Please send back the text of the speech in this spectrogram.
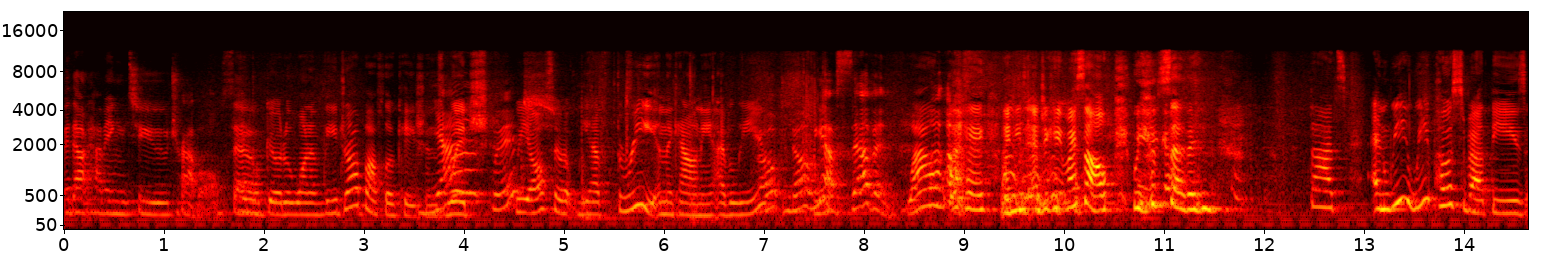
without having to travel. So and go to one of the drop-off locations, Yes, which, which- we also we have three in the county, I believe. Oh, no, we have seven. Wow. Okay, I need to educate myself. We have go. Seven. That's and we we post about these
